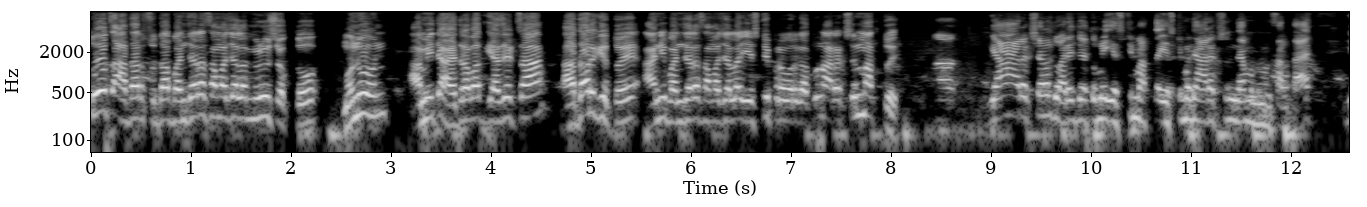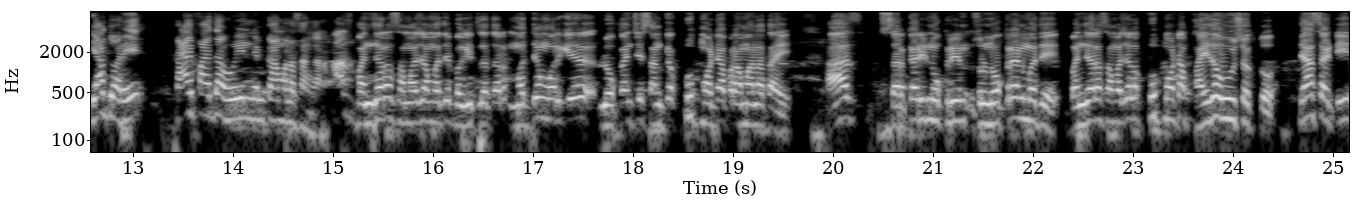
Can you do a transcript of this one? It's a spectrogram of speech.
तोच आधार सुद्धा बंजारा समाजाला मिळू शकतो. म्हणून आम्ही त्या हैदराबाद गॅझेटचा आधार घेतोय आणि बंजारा समाजाला एसटी प्रवर्गातून आरक्षण मागतोय. या आरक्षणाद्वारे जे तुम्ही एसटी मागता एसटी मध्ये आरक्षण द्या म्हणून सांगताय याद्वारे काय फायदा होईल नेमका आम्हाला सांगा ना. आज बंजारा समाजामध्ये बघितलं तर मध्यमवर्गीय लोकांची संख्या खूप मोठ्या प्रमाणात आहे. आज सरकारी नोकरी नोकऱ्यांमध्ये बंजारा समाजाला खूप मोठा फायदा होऊ शकतो. त्यासाठी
